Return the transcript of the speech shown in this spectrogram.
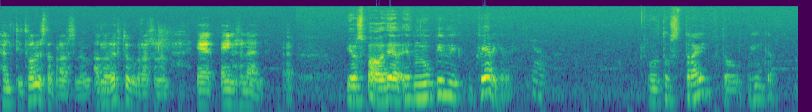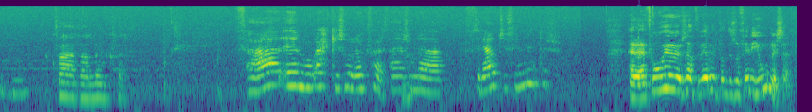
held í tónlistabransunum, allavega upptökubransunum er einu sinni enn. Ég var að spá að því að hérna, nú Hvað er það löng ferð? Það er nú ekki svo lögfærð, það er svona 35 minnur. Herru, en þú hefur samt verið alltaf svona fyrir UNICEF.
